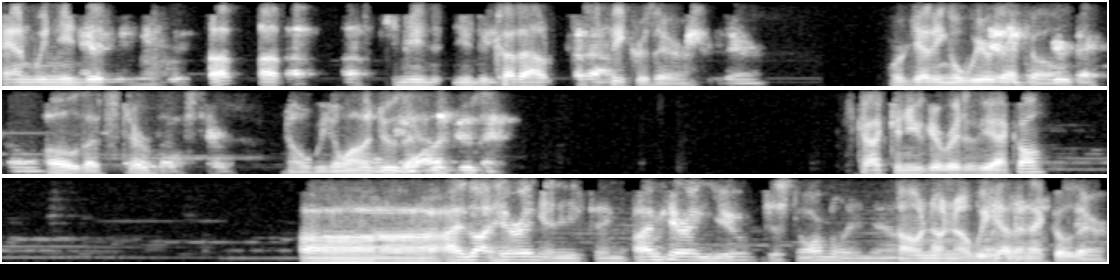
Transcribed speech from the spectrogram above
and we need to up, up, up. You need, you need to cut out the speaker there. We're getting a weird echo. Oh, that's terrible. No, we don't want to do that. Scott, can you get rid of the echo? Uh, I'm not hearing anything. I'm hearing you just normally now. Oh no, no, we had an echo there,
